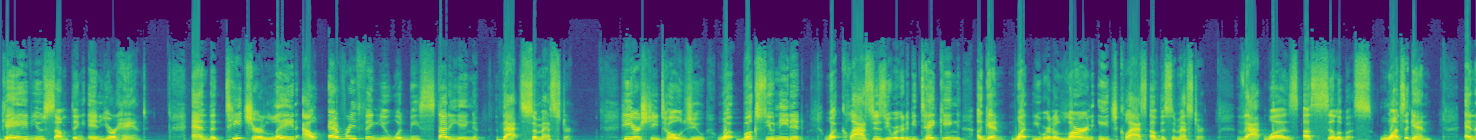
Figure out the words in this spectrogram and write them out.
gave you something in your hand and the teacher laid out everything you would be studying that semester. He or she told you what books you needed, what classes you were going to be taking, again, what you were going to learn each class of the semester. That was a syllabus. Once again, an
